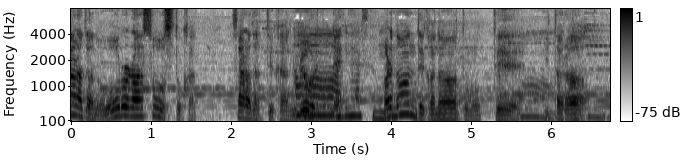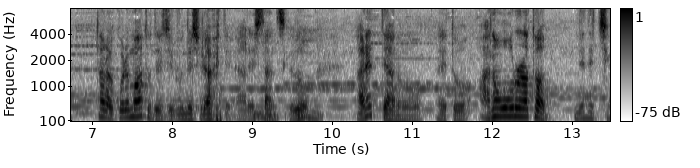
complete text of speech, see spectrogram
サラダのオーロラソースとかサラダっていうかあの料理のあーありねますね。あれなんでかなと思っていたらうん。ただこれも後で自分で調べてあれしたんですけど、うんあれってあの、えっとあのオーロラとは全然違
